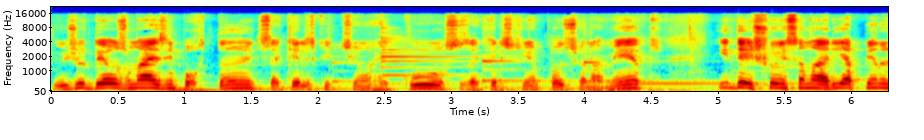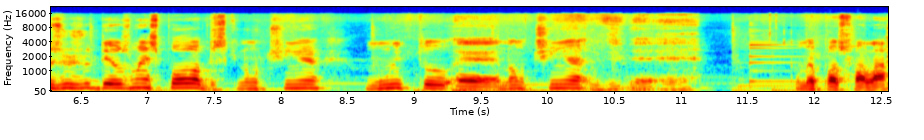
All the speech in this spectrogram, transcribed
os judeus mais importantes, aqueles que tinham recursos, aqueles que tinham posicionamento, e deixou em Samaria apenas os judeus mais pobres, que não tinha muito, é, não tinha, é, é, como eu posso falar,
